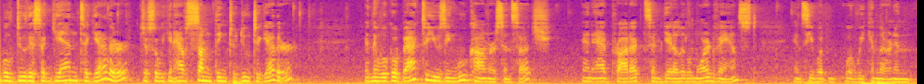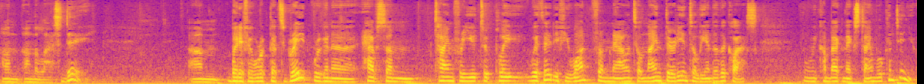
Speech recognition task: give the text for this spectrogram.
we'll do this again together, just so we can have something to do together. And then we'll go back to using WooCommerce and such, and add products and get a little more advanced, and see what what we can learn in, on on the last day. Um, but if it worked, that's great. We're gonna have some time for you to play with it if you want, from now until 9:30 until the end of the class. When we come back next time, we'll continue.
